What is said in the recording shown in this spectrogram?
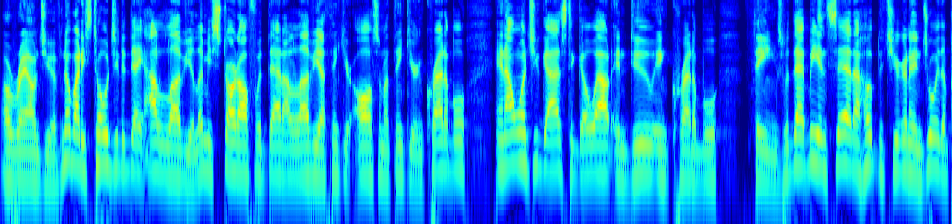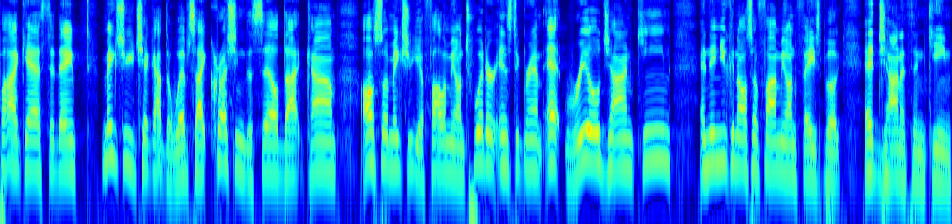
around you. If nobody's told you today, I love you. Let me start off with that. I love you. I think you're awesome. I think you're incredible. And I want you guys to go out and do incredible things. With that being said, I hope that you're going to enjoy the podcast today. Make sure you check out the website, crushingthesale.com. Also, make sure you follow me on Twitter, Instagram at Real John Keene. And then you can also find me on Facebook at Jonathan Keene.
